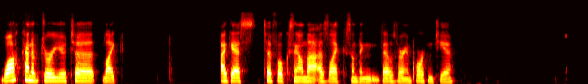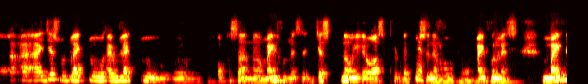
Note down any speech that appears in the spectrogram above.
what kind of drew you to like, I guess, to focusing on that as like something that was very important to you? I, just would like to, I would like to uh, focus on uh, mindfulness. Just now you asked the question yes. about uh, mindfulness. Mind,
